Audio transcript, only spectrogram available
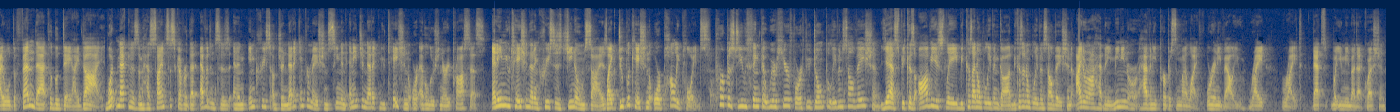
I will defend that till the day I die. What mechanism has science discovered that evidences an increase of genetic information seen in any genetic mutation or evolutionary process? Any mutation that increases genome size, like duplication or polyploids. What purpose do you think that we're here for if you don't believe in salvation? Yes, because obviously, because I don't believe in God, because I don't believe in salvation, I do not have any meaning or have any purpose in my life, or any value, right? Right. That's what you mean by that question.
